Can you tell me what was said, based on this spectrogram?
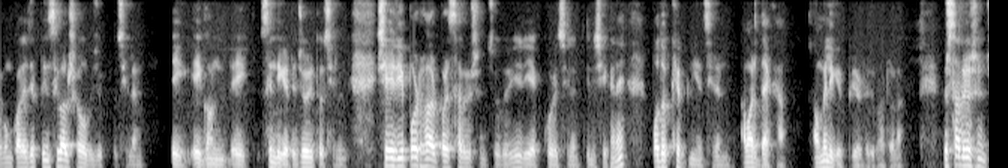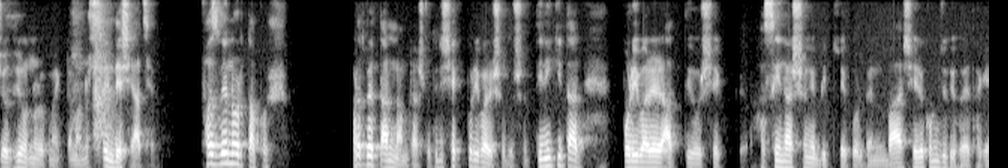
এবং কলেজের প্রিন্সিপাল সহ অভিযুক্ত ছিলেন। এই এই গণ, এই সিন্ডিকেটে জড়িত ছিলেন। সেই রিপোর্ট হওয়ার পরে সাবির হোসেন চৌধুরী রিয়েক্ট করেছিলেন। তিনি সেখানে পদক্ষেপ নিয়েছিলেন আমার দেখা, আওয়ামী লীগের পিরিয়ডের ঘটনা। তো সাবির হোসেন চৌধুরী অন্যরকম একটা মানুষ, তিনি দেশে আছেন। ফজলেনোর তাপস, হঠাৎ করে তার নামটা আসলো। তিনি শেখ পরিবারের সদস্য। তিনি কি তার পরিবারের আত্মীয় শেখ হাসিনার সঙ্গে বিট্রে করবেন বা সেরকম যদি হয়ে থাকে,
